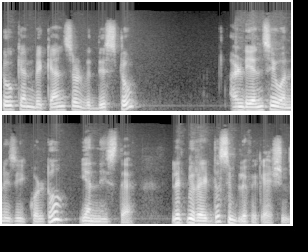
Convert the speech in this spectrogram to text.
2 can be cancelled with this 2 and NC1 is equal to n is there. Let me write the simplification.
